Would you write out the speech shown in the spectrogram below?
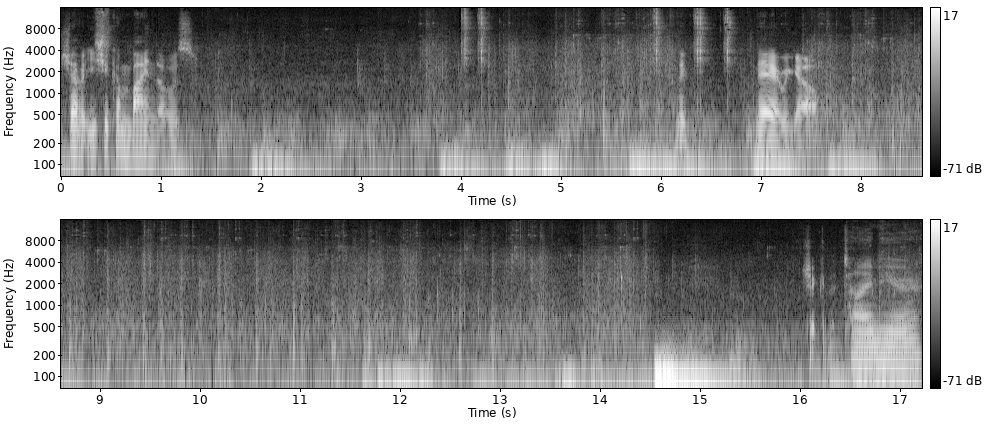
Sheva, you should combine those. Like, there we go. Checking the time here.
